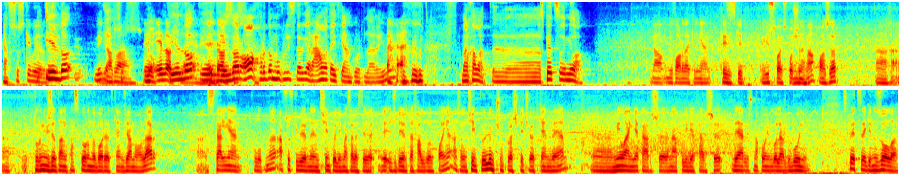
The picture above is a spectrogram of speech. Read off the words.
Afsuski bu yerda. Eldor nega afsus? E- yo'q Eldor eldor e- oxirida muxlislarga rahmat aytgan ko'rdlaringmi marhamat e, spetsiya milan. Yuqorida aytilgan tezisga yuz foiz qo'shilaman. Hozir a, ha- turnir jadvalini pastki o'rinda borayotgan jamoalar istalgan klubni afsuski bu yerda endi chempionlik masalasi juda erta hal bo'lib qolgan masalan chempionlik uchun kurash kechayotganda ham milanga qarshi napoliga qarshi deyarli shunaqa o'yin bo'lar deb o'ylayman spetsiyaga nizola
